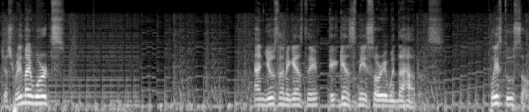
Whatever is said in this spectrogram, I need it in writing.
Just read my words. And use them against, the, against me, sorry, when that happens. Please do so.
